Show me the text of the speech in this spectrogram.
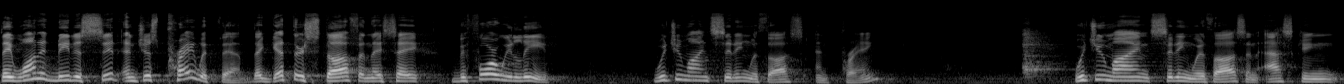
they wanted me to sit and just pray with them. They get their stuff and they say, before we leave, would you mind sitting with us and praying? Would you mind sitting with us and asking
